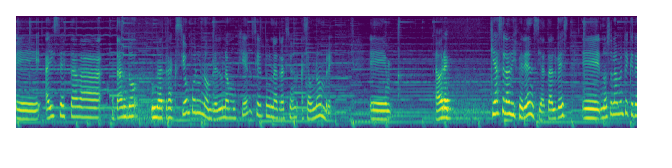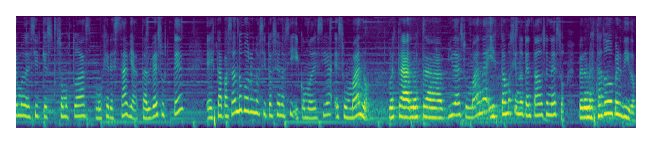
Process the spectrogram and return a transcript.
eh, ahí se estaba dando una atracción por un hombre, de una mujer, ¿cierto? Una atracción hacia un hombre. Eh, ahora, ¿qué hace la diferencia? Tal vez eh, no solamente queremos decir que somos todas mujeres sabias, tal vez usted está pasando por una situación así y como decía, es humano. Nuestra, nuestra vida es humana y estamos siendo tentados en eso, pero no está todo perdido.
